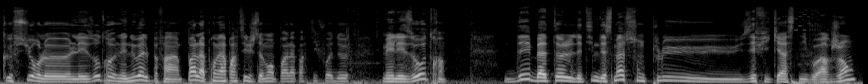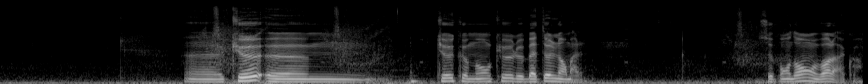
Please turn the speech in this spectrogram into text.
que sur le, les autres, les nouvelles, enfin pas la première partie justement, pas la partie x2, mais les autres, des battles, des team deathmatch sont plus efficaces niveau argent euh, que euh, que comment que le battle normal. Cependant, voilà quoi.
